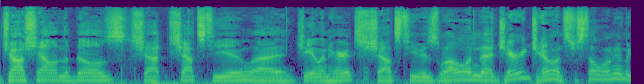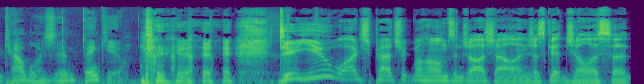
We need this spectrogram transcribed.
Josh Allen, the Bills, shout, shouts to you. Uh, Jalen Hurts, shouts to you as well. And uh, Jerry Jones, you're still owning the Cowboys, dude. Thank you. Do you watch Patrick Mahomes and Josh Allen just get jealous that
